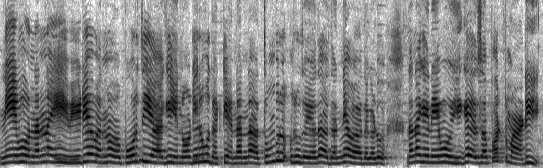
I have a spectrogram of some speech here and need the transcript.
ನೀವು ನನ್ನ ಈ ವಿಡಿಯೋವನ್ನು ಪೂರ್ತಿಯಾಗಿ ನೋಡಿರುವುದಕ್ಕೆ ನನ್ನ ತುಂಬು ಹೃದಯದ ಧನ್ಯವಾದಗಳು. ನನಗೆ ನೀವು ಹೀಗೆ ಸಪೋರ್ಟ್ ಮಾಡಿ.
